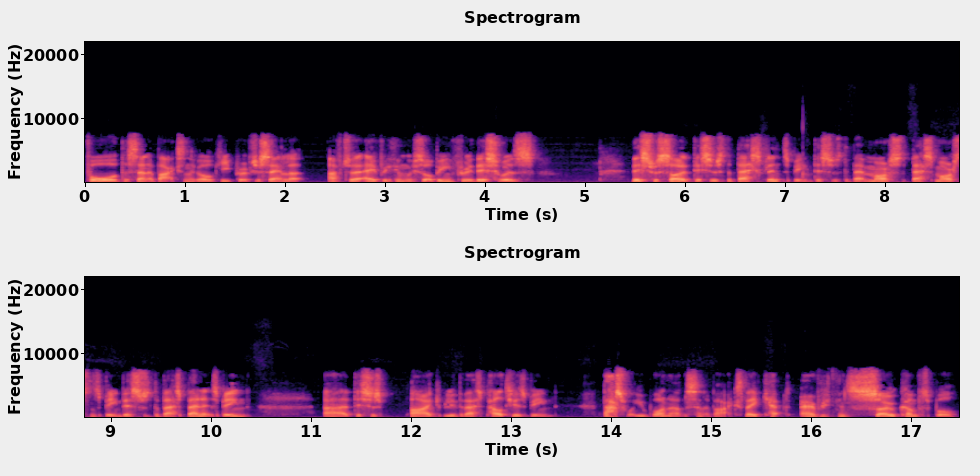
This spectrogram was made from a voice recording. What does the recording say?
for the centre backs and the goalkeeper of just saying, look, after everything we've sort of been through, this was. This was solid. This was the best Flint's been. This was the best, Morris, the best Morrison's been. This was the best Bennett's been. Uh, this was arguably the best Peltier's been that's what you want out of the centre backs. They kept everything so comfortable,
